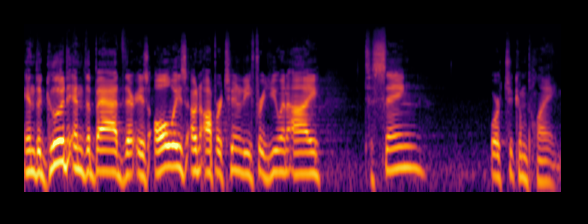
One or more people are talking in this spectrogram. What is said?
In the good and the bad, there is always an opportunity for you and I to sing or to complain,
